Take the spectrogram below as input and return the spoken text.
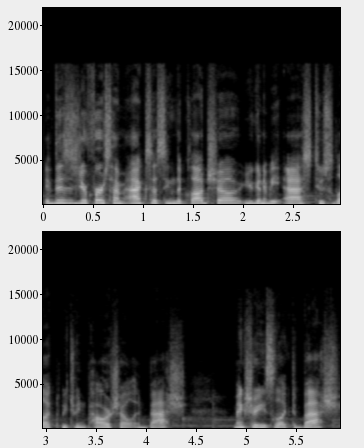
If this is your first time accessing the Cloud Shell, you're gonna be asked to select between PowerShell and Bash. Make sure you select Bash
